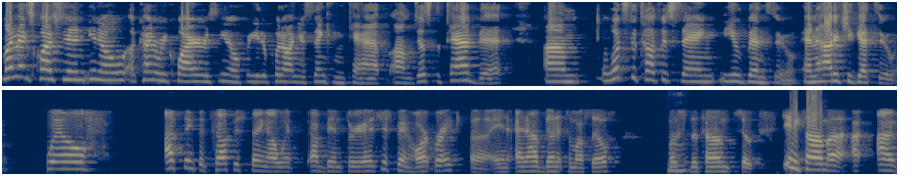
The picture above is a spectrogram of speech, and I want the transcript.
my next question, you know, uh, kind of requires, you know, for you to put on your thinking cap, um, just a tad bit. Um, what's the toughest thing you've been through, and how did you get through it? Well, I think the toughest thing I went I've been through has just been heartbreak, uh, and and I've done it to myself most of the time. So anytime uh, I, I've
